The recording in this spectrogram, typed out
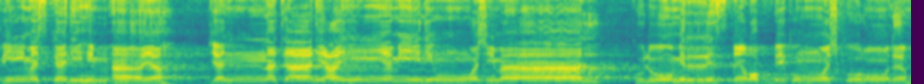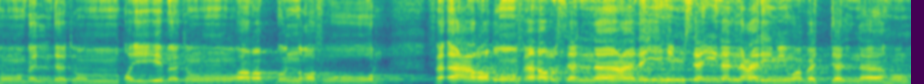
في مسكنهم آية جنتان عن يمين وشمال. كلوا من رزق ربكم واشكروا له بلدة طيبة ورب غفور. فأعرضوا فأرسلنا عليهم سيل العرم وبدلناهم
